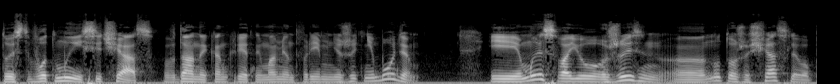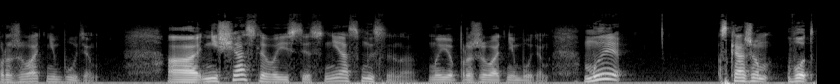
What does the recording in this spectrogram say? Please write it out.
То есть вот мы сейчас в данный конкретный момент времени жить не будем, и мы свою жизнь, э, ну тоже счастливо проживать не будем. Э, несчастливо, естественно, не осмысленно мы ее проживать не будем. Мы, скажем, вот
